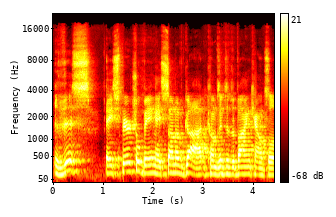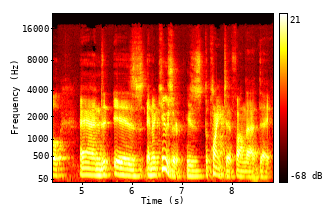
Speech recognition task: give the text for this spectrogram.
this a spiritual being, a son of God, comes into the divine council and is an accuser. He's the plaintiff on that day,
